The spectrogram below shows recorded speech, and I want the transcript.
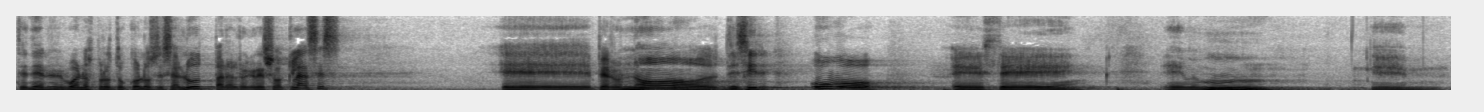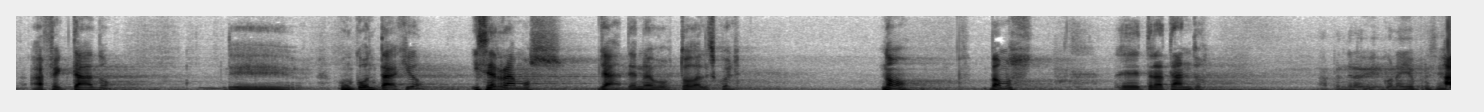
tener buenos protocolos de salud para el regreso a clases, eh, pero no decir hubo este, un afectado, un contagio y cerramos ya de nuevo toda la escuela. No, vamos eh, tratando. Aprender a vivir con ello, presidente.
